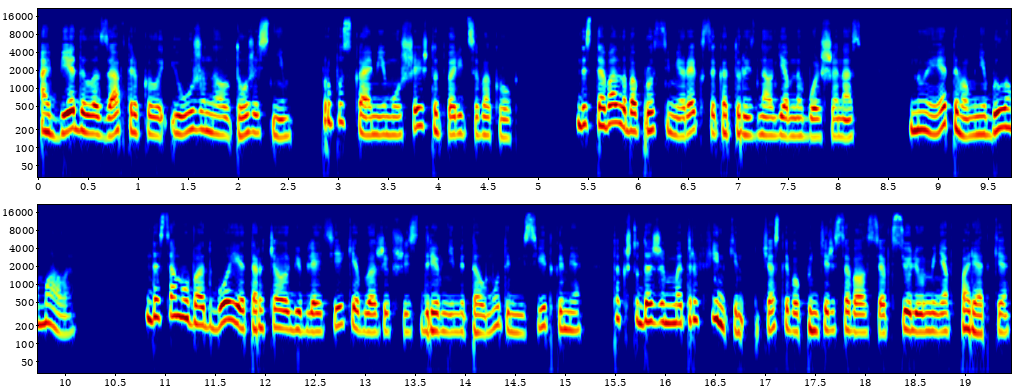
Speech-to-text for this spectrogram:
Обедала, завтракала и ужинала тоже с ним, пропуская мимо ушей, что творится вокруг. Доставала вопросами Рекса, который знал явно больше нас. Но и этого мне было мало. До самого отбоя я торчала в библиотеке, обложившись древними талмудами и свитками, так что даже мэтр Финкин участливо поинтересовался, все ли у меня в порядке.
